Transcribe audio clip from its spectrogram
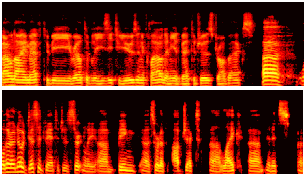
found IMF to be relatively easy to use in the cloud? Any advantages, drawbacks? Uh, well, there are no disadvantages, certainly. Um, being uh, sort of object-like uh, um, in its uh,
